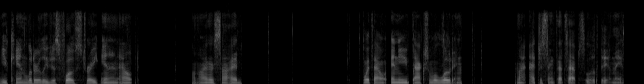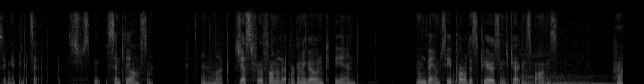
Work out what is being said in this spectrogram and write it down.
You can literally just flow straight in and out on either side without any actual loading. And I, I just think that's absolutely amazing. I think it's, it's just simply awesome. And look, just for the fun of it, we're going to go into the end. And bam, see, portal disappears and dragon spawns. Huh.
